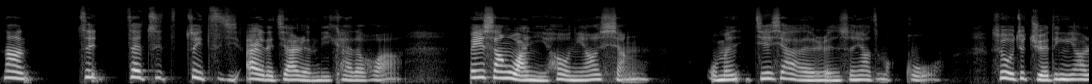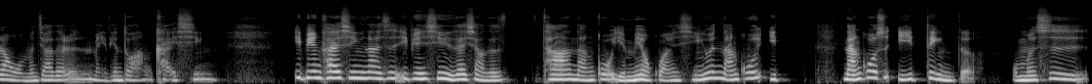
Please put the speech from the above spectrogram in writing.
那最在最最自己爱的家人离开的话，悲伤完以后，你要想我们接下来的人生要怎么过。所以我就决定要让我们家的人每天都很开心，一边开心，但是一边心里在想着。他难过也没有关系，因为难过一难过是一定的。我们是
